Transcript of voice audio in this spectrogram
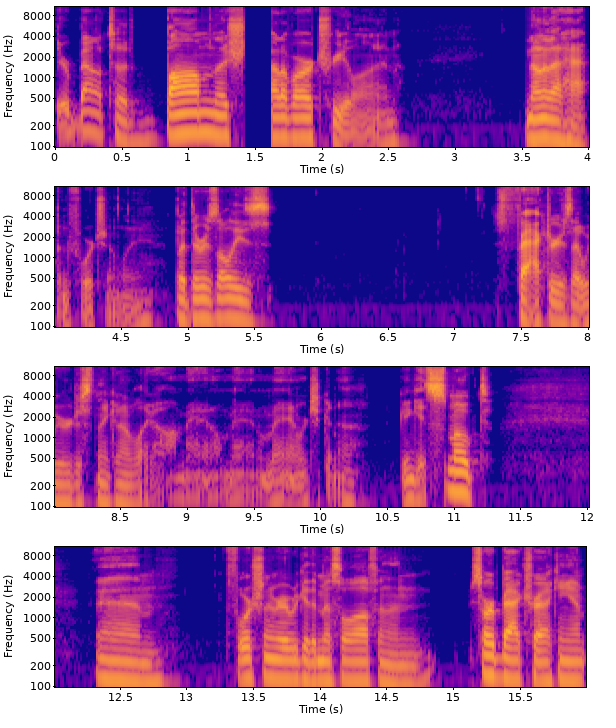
they're about to bomb the shit out of our tree line. None of that happened, fortunately. But there was all these factors that we were just thinking of, like, oh man, oh man, oh man, we're just gonna gonna get smoked. And fortunately, we were able to get the missile off and then start backtracking it.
